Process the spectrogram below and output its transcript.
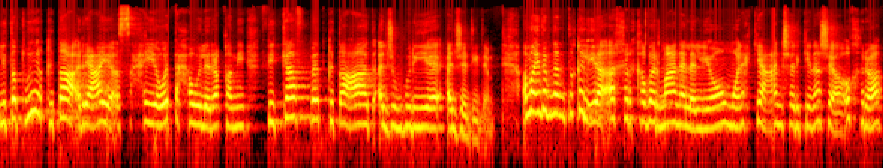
لتطوير قطاع الرعاية الصحية والتحول الرقمي في كافة قطاعات الجمهورية الجديدة. أما إذا بدنا ننتقل إلى آخر خبر معنا لليوم ونحكي عن شركة ناشئة أخرى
